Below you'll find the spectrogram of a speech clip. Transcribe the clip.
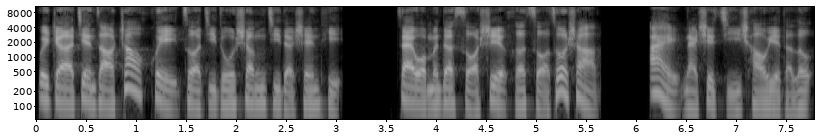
为着建造教会做基督生机的身体，在我们的所事和所作上，爱乃是极超越的路。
